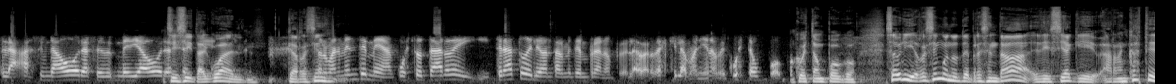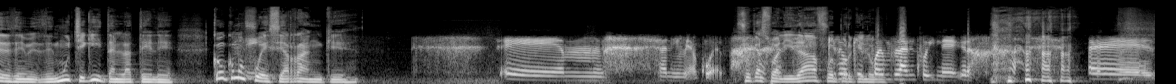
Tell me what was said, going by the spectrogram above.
la- hace una hora, hace media hora. Sí, o sea sí, tal que cual. Que recién Normalmente me acuesto tarde y, y trato de levantarme temprano, pero la verdad es que la mañana me cuesta un poco. cuesta un poco. Sabri, recién cuando te presentaba decía que arrancaste desde, desde muy chiquita en la tele. ¿Cómo, cómo Sí. fue ese arranque? Eh, ya ni me acuerdo. ¿Fue casualidad? ¿Fue Creo porque que lo- fue en blanco y negro. eh,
